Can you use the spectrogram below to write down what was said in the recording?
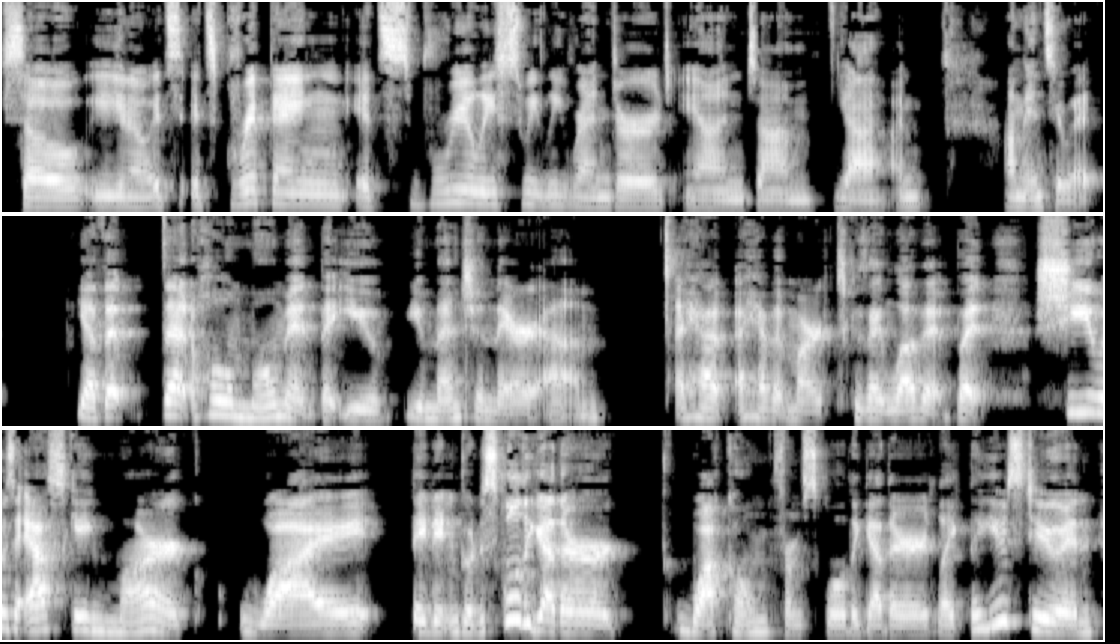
so you know it's it's gripping it's really sweetly rendered and um, yeah i'm i'm into it yeah that that whole moment that you you mentioned there um I have I have it marked because I love it. But she was asking Mark why they didn't go to school together, walk home from school together like they used to, and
